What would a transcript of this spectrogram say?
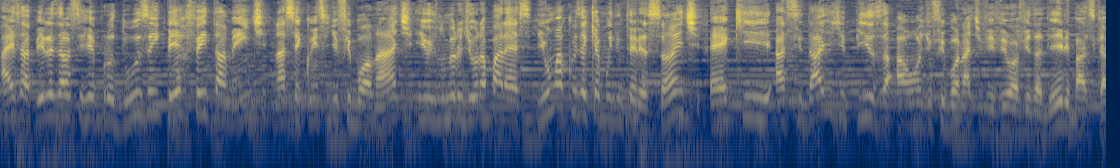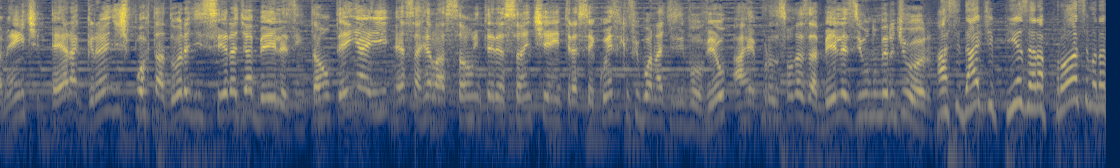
As abelhas elas se reproduzem perfeitamente na sequência de Fibonacci e os números de ouro aparecem. E uma coisa que é muito interessante é que a cidade de Pisa, aonde o Fibonacci viveu a vida dele, basicamente, era grande exportadora de cera de abelhas. Então tem aí essa relação interessante entre a sequência que o Fibonacci desenvolveu, a reprodução das abelhas e o número de ouro. A cidade de Pisa era próxima da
